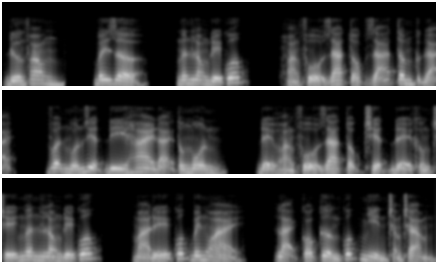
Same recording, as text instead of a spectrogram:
Đường Phong, bây giờ, Ngân Long Đế Quốc, Hoàng Phổ gia tộc giã tâm cực đại, vẫn muốn diệt đi hai đại tông môn, để Hoàng Phổ gia tộc triệt để khống chế Ngân Long Đế Quốc, mà đế quốc bên ngoài, lại có cường quốc nhìn chằm chằm,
